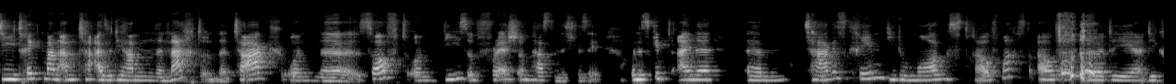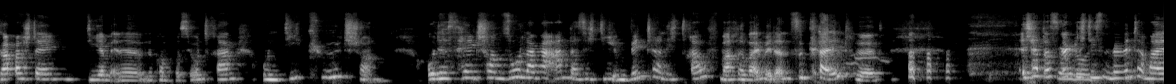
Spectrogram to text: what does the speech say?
die trägt man am Tag, also die haben eine Nacht und eine Tag und eine Soft und dies und Fresh und hast du nicht gesehen. Und es gibt eine ähm, Tagescreme, die du morgens drauf machst auf äh, die, die Körperstellen, die eine, eine Kompression tragen und die kühlt schon. Und es hält schon so lange an, dass ich die im Winter nicht drauf mache, weil mir dann zu kalt wird. Ich habe das Sehr wirklich gut. diesen Winter mal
